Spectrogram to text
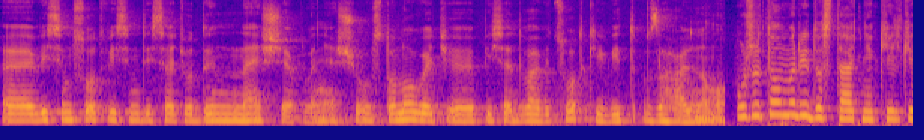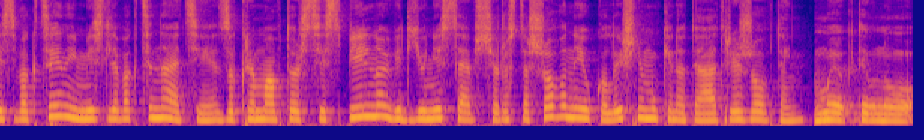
е, 881 нещеплення, що становить е, 52% від загальному. У Житомирі достатня кількість вакцин і місць для вакцинації, зокрема в точці спільно від ЮНІСЕФ, що розташований у колишньому кінотеатрі Жовтень. Ми активно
